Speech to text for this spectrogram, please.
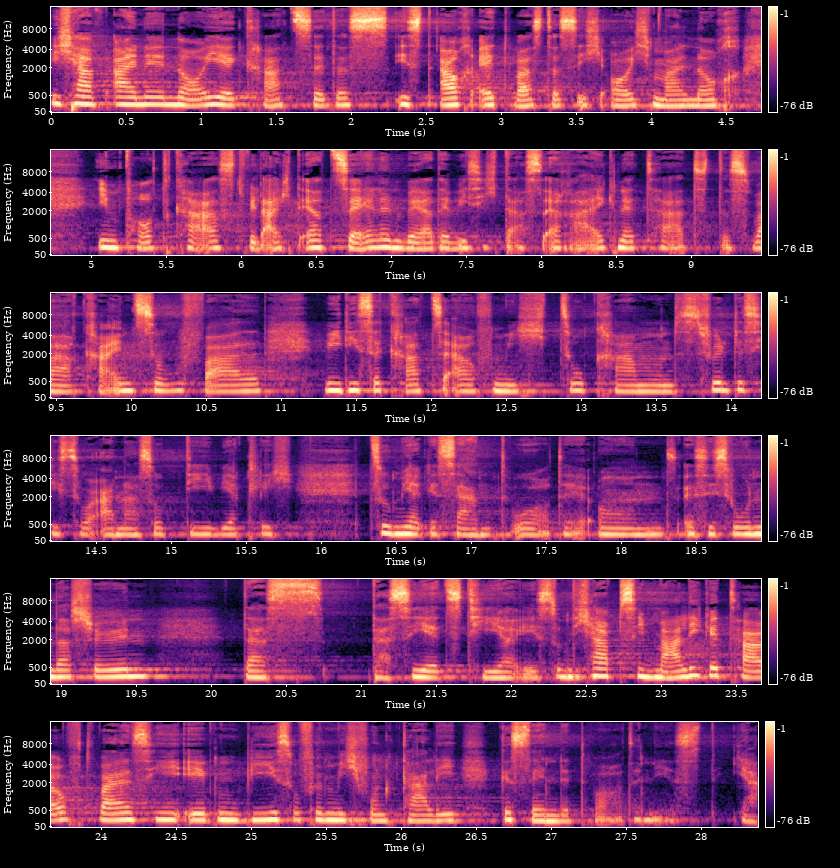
ich habe eine neue Katze, das ist auch etwas, das ich euch mal noch im Podcast vielleicht erzählen werde, wie sich das ereignet hat. Das war kein Zufall, wie diese Katze auf mich zukam und es fühlte sich so an, als ob die wirklich zu mir gesandt wurde. Und es ist wunderschön, dass, dass sie jetzt hier ist. Und ich habe sie Mali getauft, weil sie eben wie so für mich von Kali gesendet worden ist. Ja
